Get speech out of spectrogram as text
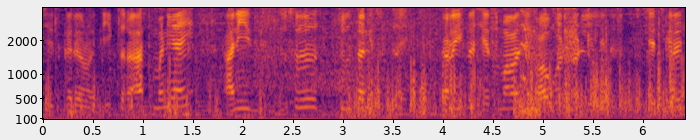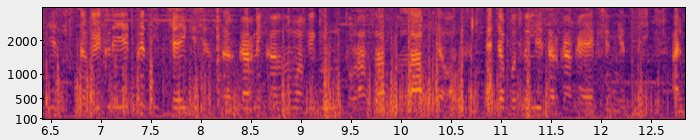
शेतकऱ्यावर आहेत. एक तर आसमानी आहे आणि दुसरं सुलतानी सुद्धा आहे. कारण इथं शेतमालाचे भाव गडगडलेले आहेत. शेतकऱ्यांची सगळीकडे एकच इच्छा आहे की शेत सरकारने कर्जमाफी करून थोडासा लाभ द्यावा. त्याच्याबद्दलही सरकार काही ॲक्शन घेत नाही. आणि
